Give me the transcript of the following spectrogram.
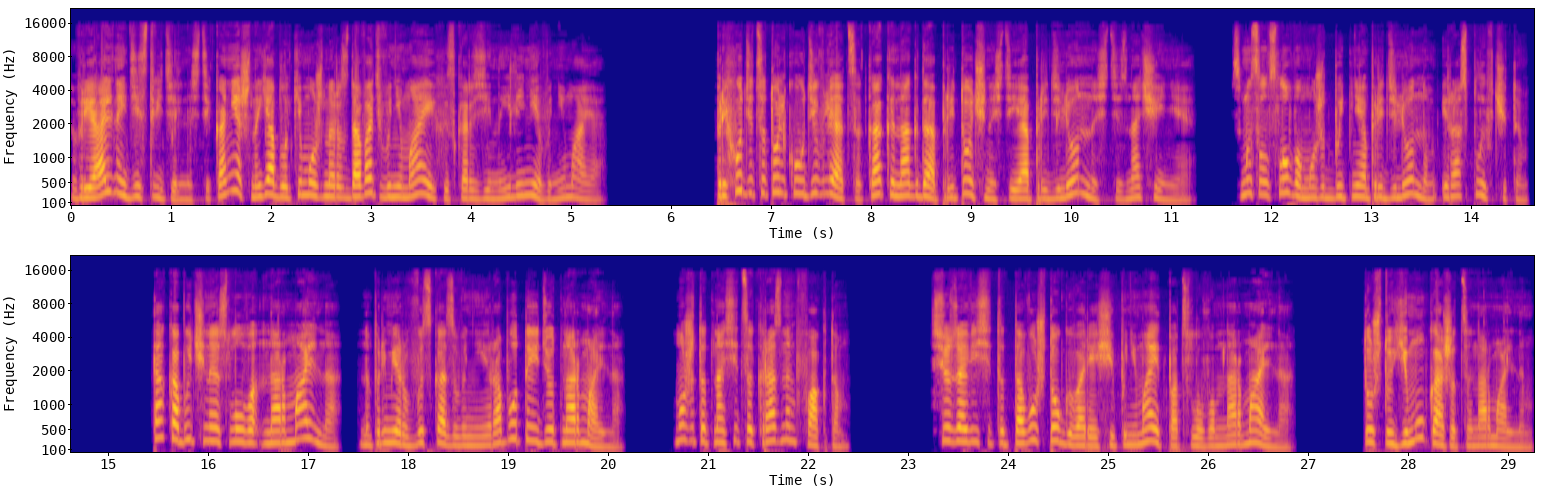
В реальной действительности, конечно, яблоки можно раздавать, вынимая их из корзины или не вынимая. Приходится только удивляться, как иногда при точности и определенности значения смысл слова может быть неопределенным и расплывчатым. Так обычное слово «нормально», например, в высказывании «работа идет нормально», может относиться к разным фактам, все зависит от того, что говорящий понимает под словом «нормально». То, что ему кажется нормальным,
